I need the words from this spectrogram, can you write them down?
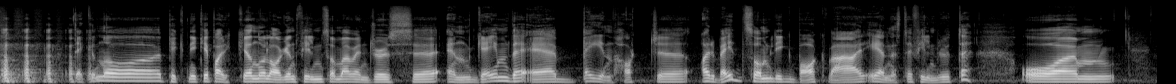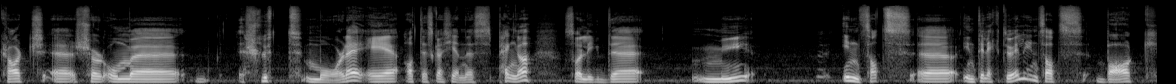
det er ikke noe piknik i parken å lage en film som Avengers eh, Endgame. Det er beinhardt eh, arbeid som ligger bak hver eneste filmrute. Og um, klart, eh, sjøl om sluttmålet er at det skal tjenes penger, så ligger det mye innsats, uh, intellektuell innsats bak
